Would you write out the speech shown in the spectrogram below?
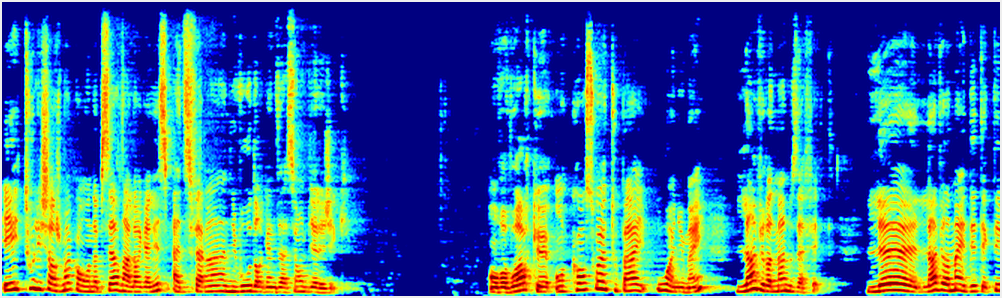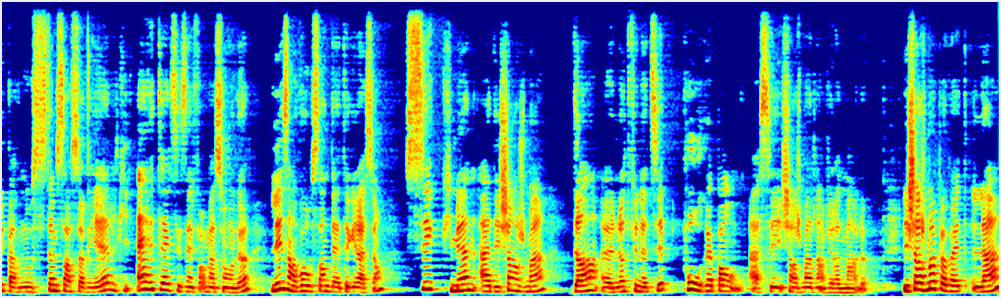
et tous les changements qu'on observe dans l'organisme à différents niveaux d'organisation biologique. On va voir qu'on conçoit un toupaille ou un humain, l'environnement nous affecte l'environnement est détecté par nos systèmes sensoriels qui intègrent ces informations-là, les envoient au centre d'intégration, c'est qui mène à des changements dans euh, notre phénotype pour répondre à ces changements de l'environnement-là. Les changements peuvent être lents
